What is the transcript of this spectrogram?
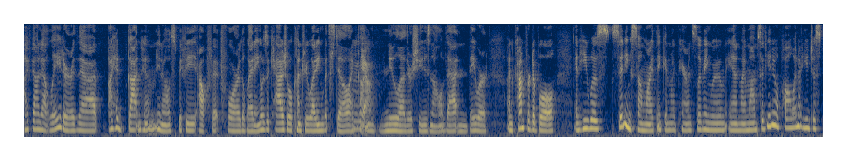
I found out later that I had gotten him, you know, a spiffy outfit for the wedding. It was a casual country wedding, but still, I'd mm, gotten Yeah. new leather shoes and all of that, and they were uncomfortable. And he was sitting somewhere, I think, in my parents' living room. And my mom said, You know, Paul, why don't you just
